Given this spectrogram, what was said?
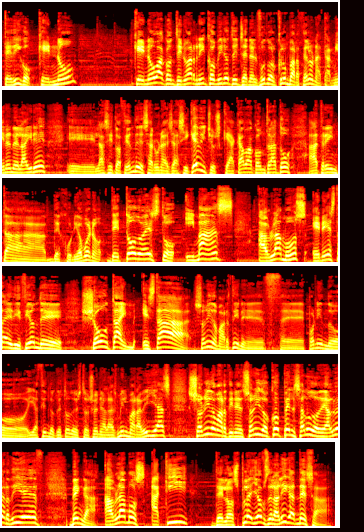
te digo que no que no va a continuar Nico Mirotic en el Fútbol Club Barcelona. También en el aire eh, la situación de Saruna Jasikevichus, que acaba contrato a 30 de junio. Bueno, de todo esto y más hablamos en esta edición de Showtime. Está Sonido Martínez eh, poniendo y haciendo que todo esto suene a las mil maravillas. Sonido Martínez, Sonido Coppel, saludo de Albert Díez. Venga, hablamos aquí de los playoffs de la Liga Andesa.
